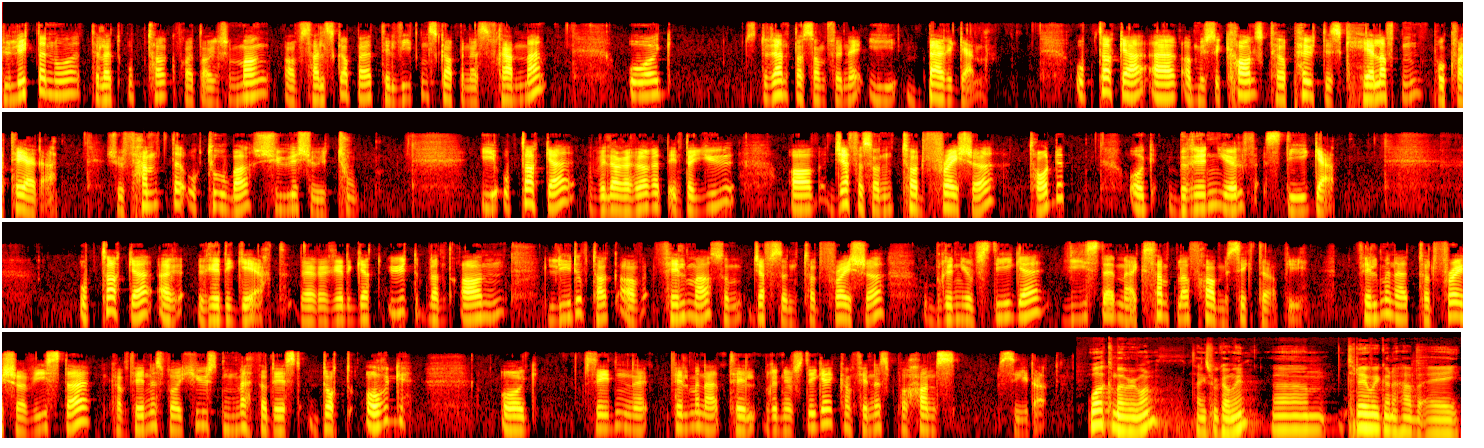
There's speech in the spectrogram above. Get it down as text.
Du lytter nå til et opptak fra et arrangement av Selskapet til vitenskapenes fremme og Studentersamfunnet i Bergen. Opptaket er av musikalsk terapeutisk helaften på Kvarteret 25.10.2022. I opptaket vil dere høre et intervju av Jefferson Todd Frazier, Todd, og Brynjulf Stige. Opptaket er redigert. Det er redigert ut bl.a. lydopptak av filmer som Jefferson Todd Frazier og Brynjulf Stige viste med eksempler fra musikkterapi. Filmene Todd Frazier viste, kan finnes på houstonmethodist.org. Og siden filmene til Brynjulf Stige kan finnes på hans side. Welcome, everyone. Thanks for coming. Um, today we're going to have a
